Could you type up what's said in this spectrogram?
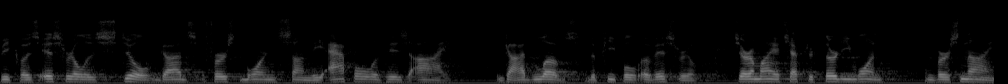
because Israel is still God's firstborn son, the apple of his eye. God loves the people of Israel. Jeremiah chapter 31 and verse 9.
